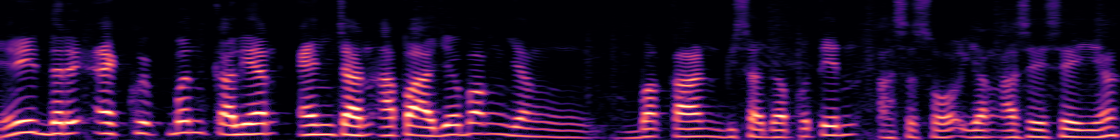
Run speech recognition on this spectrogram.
Ini dari equipment kalian enchant apa aja bang yang bakalan bisa dapetin aksesoris yang ACC-nya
